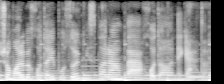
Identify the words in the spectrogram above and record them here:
شما رو به خدای بزرگ میسپارم و خدا نگهدار.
